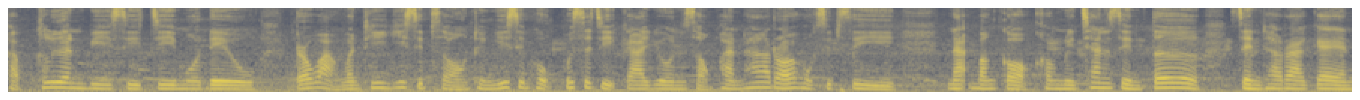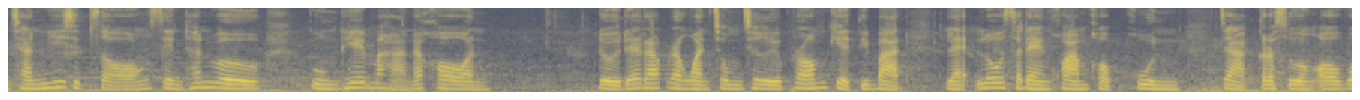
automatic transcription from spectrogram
ขับเคลื่อน BCG โมเดลระหว่างวันที่ 22-26 พฤศจิกายน 2564 64 ณ บางกอกคอมมิชชั่นเซ็นเตอร์ เซ็นทราแกนชั้น 22 เซ็นทรัลเวิลด์ กรุงเทพมหานคร โดยได้รับรางวัลชมเชยพร้อมเกียรติบัตร และโล่แสดงความขอบคุณจากกระทรวงอว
